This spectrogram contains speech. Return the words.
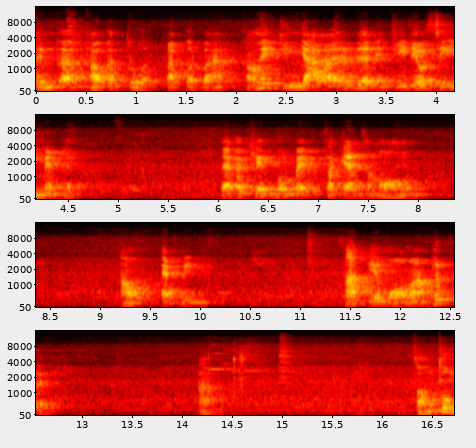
ถึงก็เขาก็ตรวจปรากฏว่า เขาให้กินยาละลายริ่มเลือดเนี่ยทีเดียว4เม็ดเลย แล้วก็เข็นผมไปสแกนสมอง เอาแอดมิดพักเดียวหมอมาพึบเลยอ่าสองทุ่ม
